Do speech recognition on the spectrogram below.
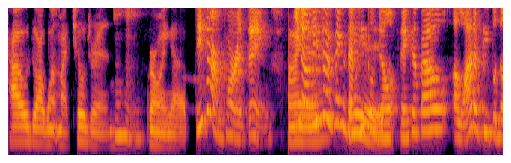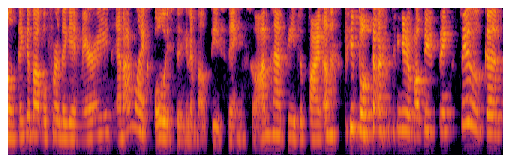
how do I want my children mm-hmm. growing up? These are important things. I you know, these are things that people don't think about. A lot of people don't think about before they get married. And I'm like always thinking about these things. So I'm happy to find other people that are thinking about these things too, because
